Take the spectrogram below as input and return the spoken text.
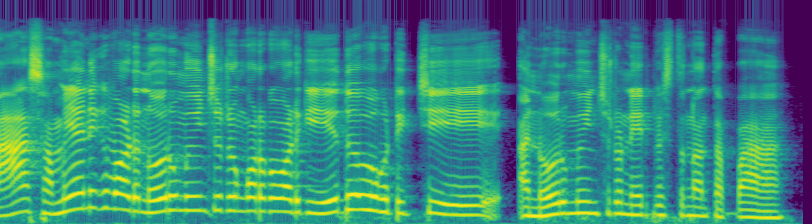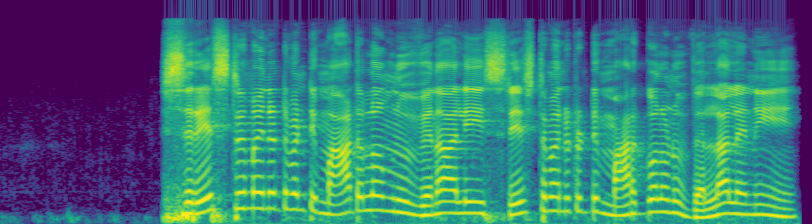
ఆ సమయానికి వాడు నోరు మూయించడం కొరకు వాడికి ఏదో ఒకటి ఇచ్చి ఆ నోరు మూయించడం నేర్పిస్తున్నాం తప్ప శ్రేష్టమైనటువంటి మాటలు నువ్వు వినాలి శ్రేష్టమైనటువంటి మార్గంలో నువ్వు వెళ్ళాలని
